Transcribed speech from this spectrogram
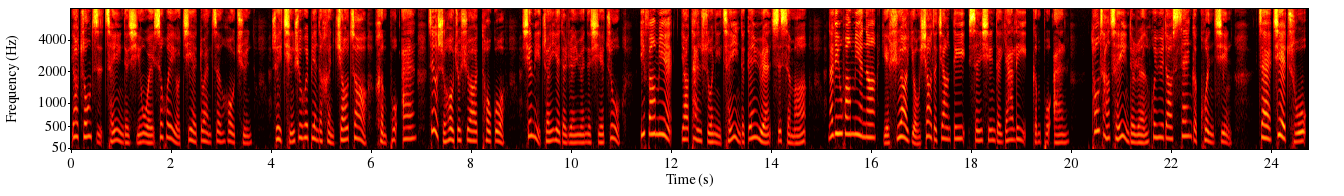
要终止成瘾的行为是会有戒断症候群，所以情绪会变得很焦躁、很不安。这个时候就需要透过。心理专业的人员的协助，一方面要探索你成瘾的根源是什么，那另一方面呢，也需要有效的降低身心的压力跟不安。通常成瘾的人会遇到三个困境，在戒除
